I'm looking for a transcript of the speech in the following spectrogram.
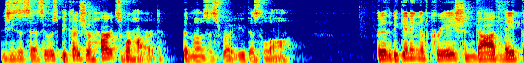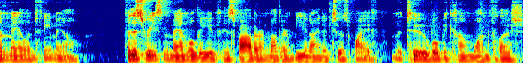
And Jesus says, It was because your hearts were hard that Moses wrote you this law. But at the beginning of creation, God made them male and female. For this reason, the man will leave his father and mother and be united to his wife, and the two will become one flesh.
